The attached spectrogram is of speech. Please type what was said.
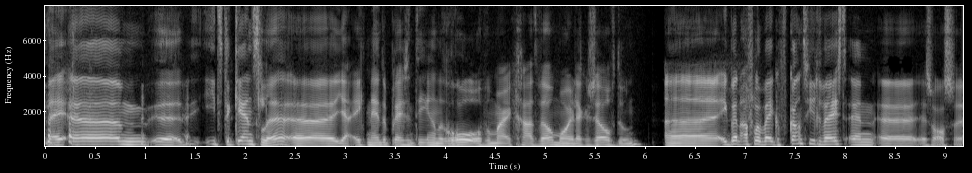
Nee, ehm, eh, iets te cancelen. Eh, ja, ik neem de presenterende rol op, maar ik ga het wel mooi lekker zelf doen. Eh, ik ben afgelopen week op vakantie geweest en eh, zoals eh,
